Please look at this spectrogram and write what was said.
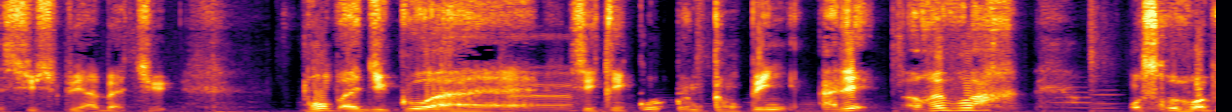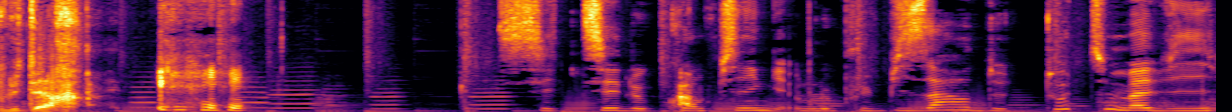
suspect abattu. Bon bah du coup, euh, Euh. c'était cool comme camping. Allez, au revoir. On se revoit plus tard. C'était le camping le plus bizarre de toute ma vie.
